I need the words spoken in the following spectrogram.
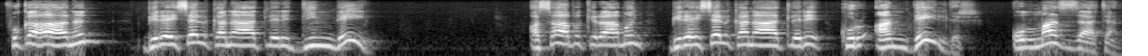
Fukahanın bireysel kanaatleri din değil. Ashab-ı kiramın bireysel kanaatleri Kur'an değildir. Olmaz zaten.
